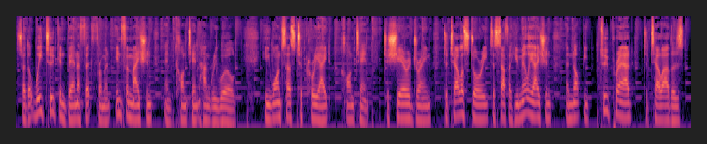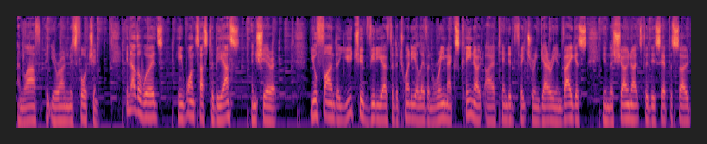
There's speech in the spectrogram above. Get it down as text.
so that we too can benefit from an information and content hungry world. He wants us to create content to share a dream, to tell a story, to suffer humiliation, and not be too proud to tell others and laugh at your own misfortune. In other words, he wants us to be us and share it. You'll find the YouTube video for the 2011 Remax keynote I attended featuring Gary in Vegas in the show notes for this episode,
